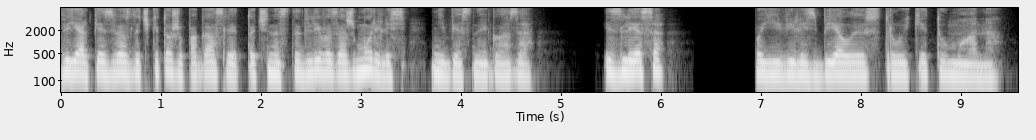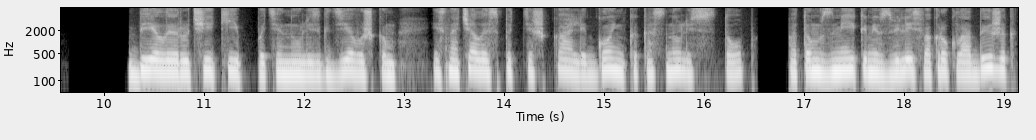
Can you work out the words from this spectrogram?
Две яркие звездочки тоже погасли, точно стыдливо зажмурились небесные глаза. Из леса появились белые струйки тумана. Белые ручейки потянулись к девушкам и сначала из-под тишка легонько коснулись стоп, потом змейками взвелись вокруг лодыжек,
